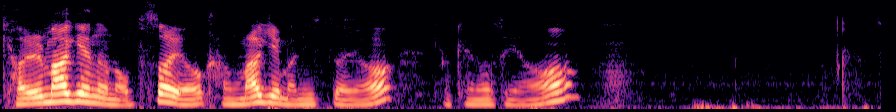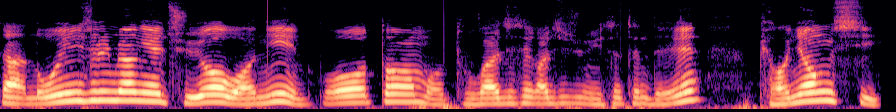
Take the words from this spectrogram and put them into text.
결막에는 없어요. 각막에만 있어요. 기억해 놓으세요. 자, 노인 실명의 주요 원인 보통 뭐 두 가지 세 가지 중에 있을 텐데 변형시,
